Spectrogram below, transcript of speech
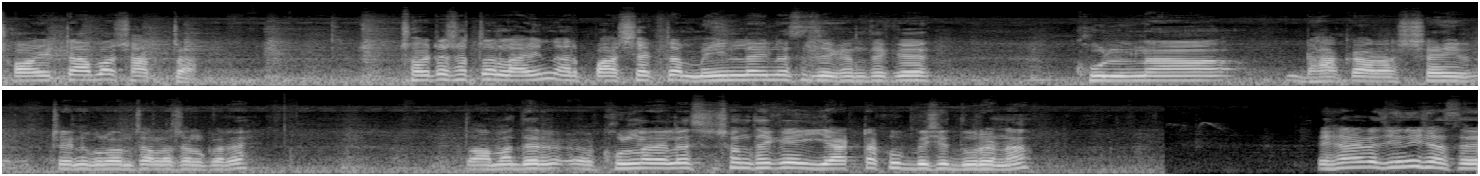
ছয়টা বা সাতটা। ছয়টা, সাতটা লাইন আর পাশে একটা মেইন লাইন আছে যেখান থেকে খুলনা, ঢাকা, রাজশাহীর ট্রেনগুলো চলাচল করে। তো আমাদের খুলনা রেলওয়ে স্টেশন থেকে ইয়ার্ডটা খুব বেশি দূরে না। এখানে একটা জিনিস আছে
